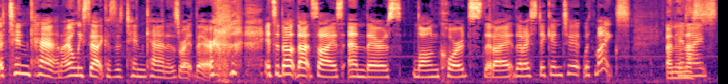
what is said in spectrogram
a tin can. I only say that because the tin can is right there. it's about that size, and there's long cords that I that I stick into it with mics. And then And I- that's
